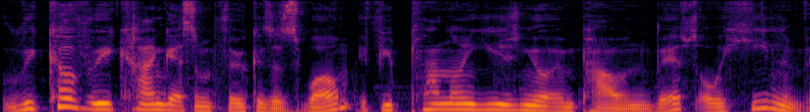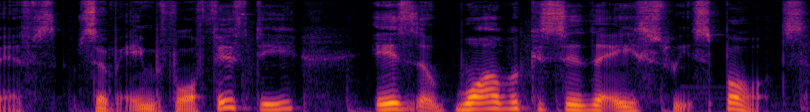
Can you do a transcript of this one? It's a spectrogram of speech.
Recovery can get some focus as well if you plan on using your empowering rifts or healing rifts, so aiming for 50 is what I would consider a sweet spot.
